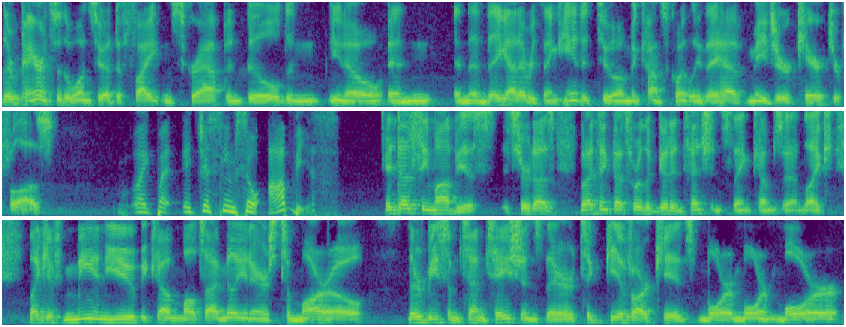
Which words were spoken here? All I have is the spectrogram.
their parents are the ones who had to fight and scrap and build and you know and and then they got everything handed to them and consequently they have major character flaws Like, but it just seems so obvious. it does seem obvious. It sure does. But i think that's where the good intentions thing comes in. Like like if me and you become multimillionaires tomorrow there'd be some temptations there to give our kids more and more and more.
